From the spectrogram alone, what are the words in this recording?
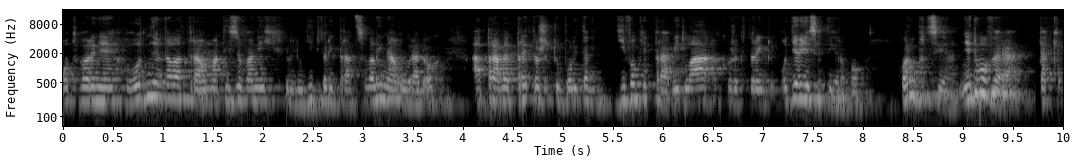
otvorene hodne veľa traumatizovaných ľudí, ktorí pracovali na úradoch a práve preto, že tu boli tak divoké pravidlá, akože, ktoré idú od 90. rokov, korupcia, nedôvera, tak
